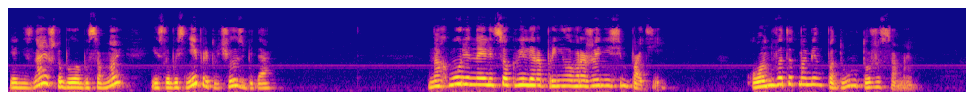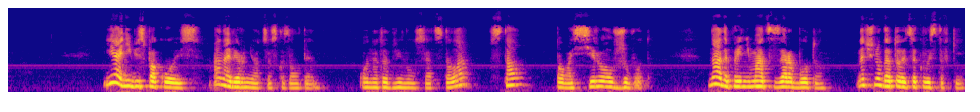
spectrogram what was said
Я не знаю, что было бы со мной, если бы с ней приключилась беда. Нахмуренное лицо Квиллера приняло выражение симпатии. Он в этот момент подумал то же самое. «Я не беспокоюсь, она вернется», — сказал Дэн. Он отодвинулся от стола, встал, помассировал живот. «Надо приниматься за работу. Начну готовиться к выставке.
